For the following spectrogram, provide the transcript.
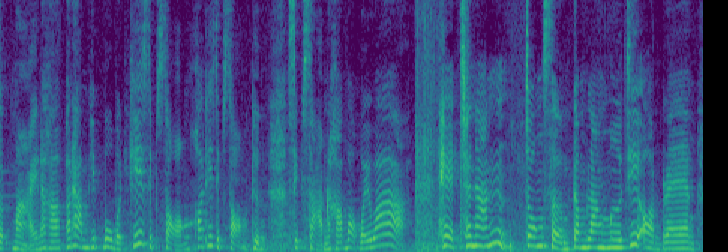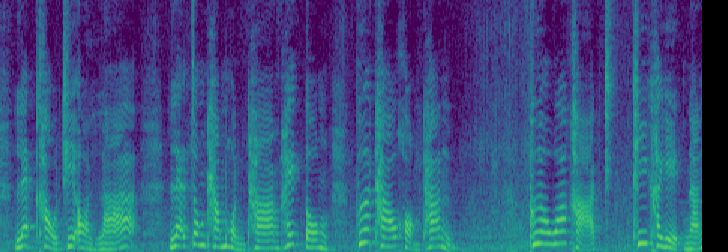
จดหมายนะคะ พระธรรมฮิบรูบทที่ 12 ข้อที่ 12 ถึง 13 นะคะ บอกไว้ว่าเหตุฉะนั้นจงเสริมกำลังมือที่อ่อนแรง และเข่าที่อ่อนล้า และจงทำหนทางให้ตรงเพื่อเท้าของท่าน เพื่อว่าขาที่ขยเยกนั้น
